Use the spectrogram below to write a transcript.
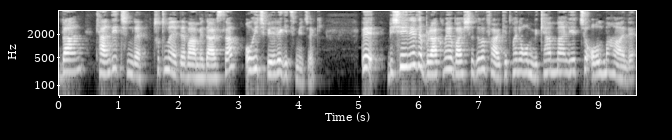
ben kendi içimde tutmaya devam edersem o hiçbir yere gitmeyecek. Ve bir şeyleri de bırakmaya başladığımı fark ettim. Hani o mükemmelliyetçi olma hali.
